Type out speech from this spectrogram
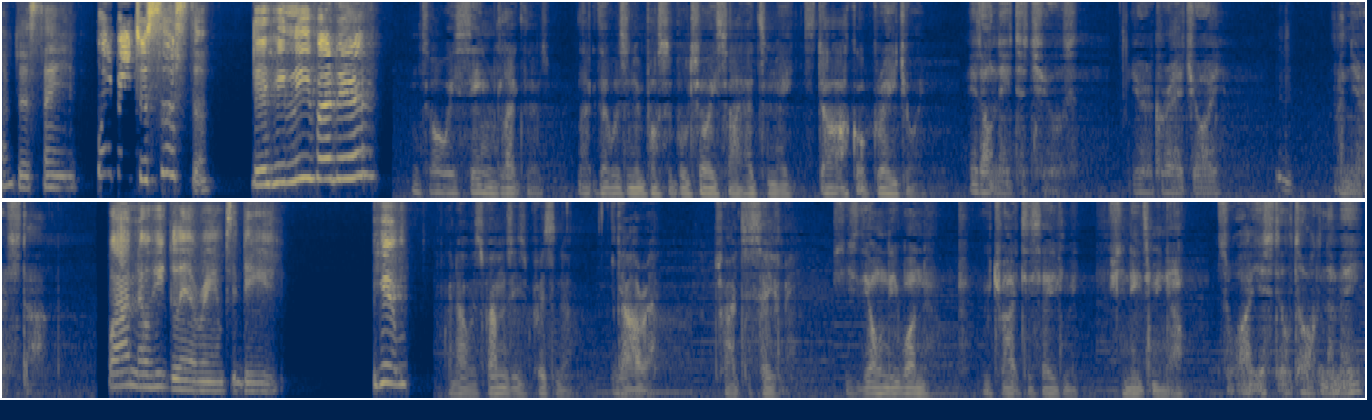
I'm just saying. What about your sister? Did he leave her there? It always seemed like there, like there was an impossible choice I had to make. Stark or Greyjoy. You don't need to choose. You're a Greyjoy, and you're a Stark. Well, I know he glad Ramsay did. Him? When I was Ramsay's prisoner, Yara tried to save me. She's the only one who tried to save me. She needs me now. So why are you still talking to me?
